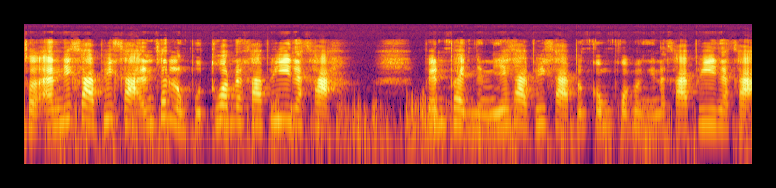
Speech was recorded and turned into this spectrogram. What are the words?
ส่วนอันนี้ค่ะพี่ขาอันนี้ใช่หลวงปู่ทวดไหมคะพี่นะคะ เป็นแผ่นอย่างนี้ค่ะพี่ขาเป็นกลมๆอย่างนี้นะคะ พี่นะคะ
